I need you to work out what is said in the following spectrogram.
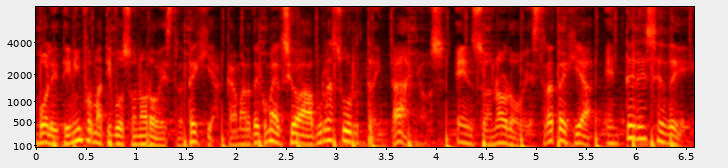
Boletín Informativo Sonoro Estrategia, Cámara de Comercio Sur 30 años. En Sonoro Estrategia, entérese de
